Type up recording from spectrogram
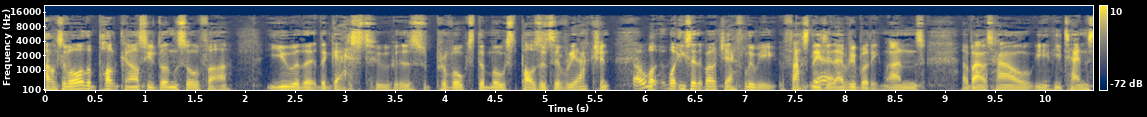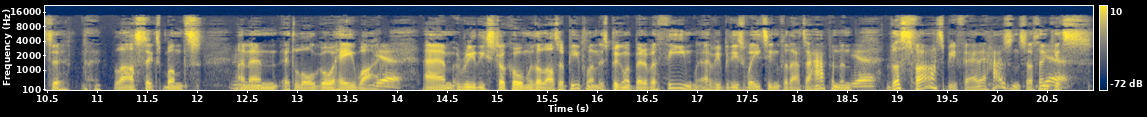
out of all the podcasts you've done so far, you are the, the guest who has provoked the most positive reaction. Oh. What, what you said about Jeff Louis fascinated yeah. everybody, and about how he, he tends to last six months mm. and then it'll all go haywire. Yeah. Um, really struck home with a lot of people, and it's become a bit of a theme. Everybody's waiting for that to happen, and yeah. thus far, to be fair, it hasn't. So I think it's.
